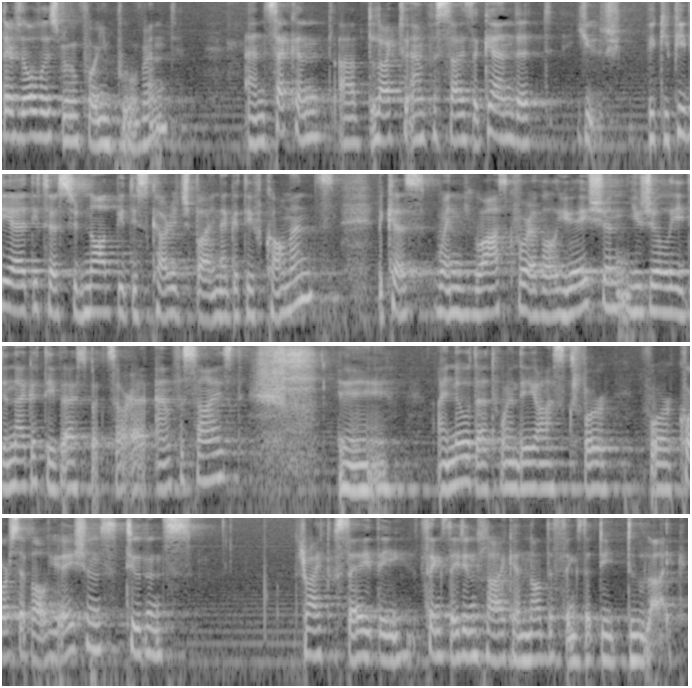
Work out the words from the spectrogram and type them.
there's always room for improvement. And second, I'd like to emphasize again that you, Wikipedia editors should not be discouraged by negative comments because when you ask for evaluation, usually the negative aspects are emphasized. Uh, I know that when they ask for, for course evaluations, students try to say the things they didn't like and not the things that they do like.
